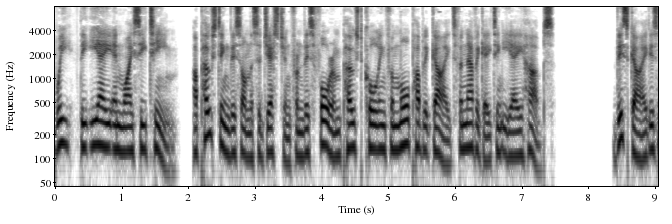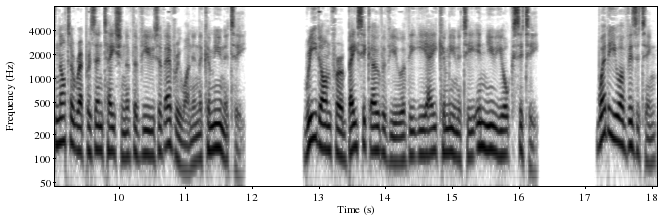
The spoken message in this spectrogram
We, the EA NYC team, are posting this on the suggestion from this forum post calling for more public guides for navigating EA hubs. This guide is not a representation of the views of everyone in the community. Read on for a basic overview of the EA community in New York City. Whether you are visiting,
